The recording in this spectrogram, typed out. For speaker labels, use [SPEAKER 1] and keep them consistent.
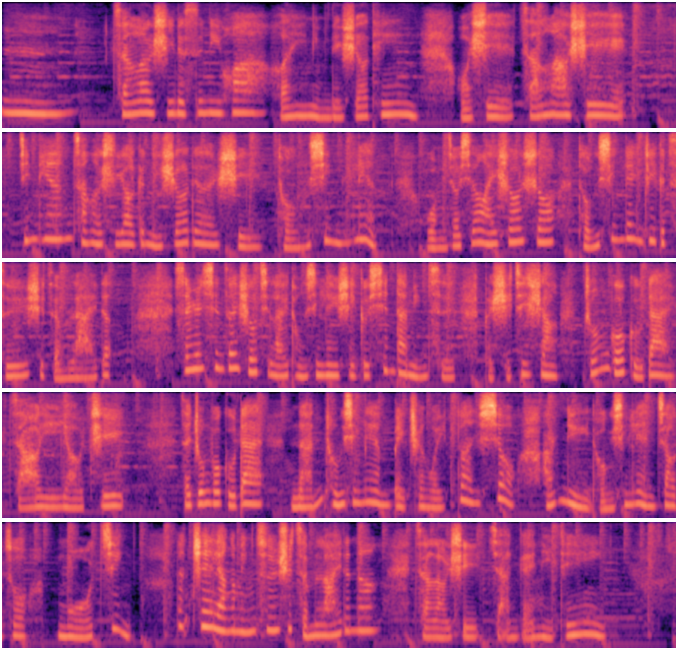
[SPEAKER 1] 嗯，苍老师的私密话，欢迎你们的收听，我是苍老师。今天苍老师要跟你说的是同性恋，我们就先来说说同性恋这个词是怎么来的。虽然现在说起来同性恋是一个现代名词，可实际上中国古代早已有之。在中国古代，男同性恋被称为断袖，而女同性恋叫做魔镜。那这两个名字是怎么来的呢？苍老师讲给你听。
